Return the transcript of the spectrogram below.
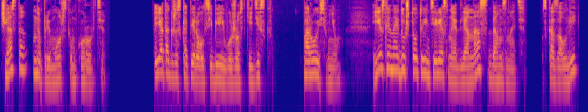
часто на приморском курорте. Я также скопировал себе его жесткий диск. Пороюсь в нем, «Если найду что-то интересное для нас, дам знать», — сказал Ли,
